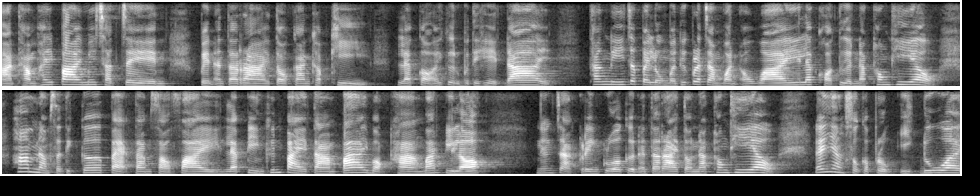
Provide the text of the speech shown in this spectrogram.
อาจทำให้ป้ายไม่ชัดเจน เป็นอันตรายต่อการขับขี่ และก่อให้เกิดอุบัติเหตุได้ทั้งนี้จะไปลงบันทึกประจำวันเอาไว้ และขอเตือนนักท่องเที่ยว ห้ามนำสติกเกอร์แปะตามเสาไฟ และปีนขึ้นไปตามป้ายบอกทางบ้านปีล็อก เนื่องจากเกรงกลัวเกิดอันตรายต่อนนักท่องเที่ยว และยังสกปรกอีกด้วย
